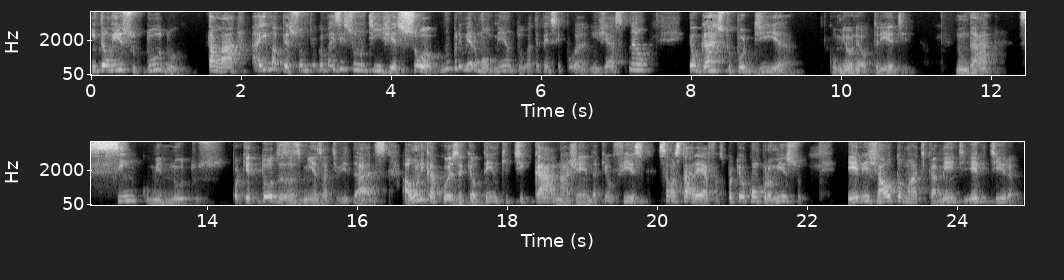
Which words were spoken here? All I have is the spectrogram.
Então, isso tudo Está lá. Aí uma pessoa me perguntou, mas isso não te engessou? No primeiro momento, eu até pensei, pô, ingessa? Não. Eu gasto por dia com o meu Neotríade, não dá cinco minutos, porque todas as minhas atividades, a única coisa que eu tenho que ticar na agenda que eu fiz são as tarefas, porque o compromisso, ele já automaticamente, ele tira.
